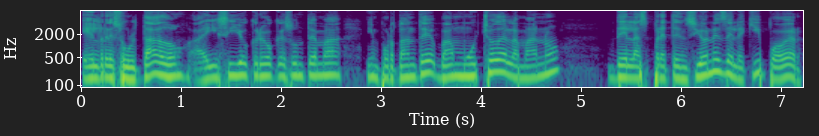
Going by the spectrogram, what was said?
el resultado, ahí sí yo creo que es un tema importante, va mucho de la mano de las pretensiones del equipo. A ver,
